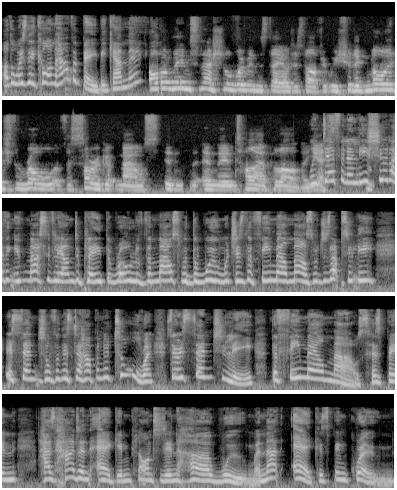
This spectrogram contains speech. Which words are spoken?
otherwise they can't have a baby, can they? On International Women's Day, or just after it, we should acknowledge the role of the surrogate mouse in in the entire palaver. We yes. definitely should. I think you've massively underplayed the role of the mouse with the womb, which is the female mouse, which is absolutely essential for this to happen at all, right? So essentially, the female mouse has been has had an egg implanted in her womb, and that egg has been grown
